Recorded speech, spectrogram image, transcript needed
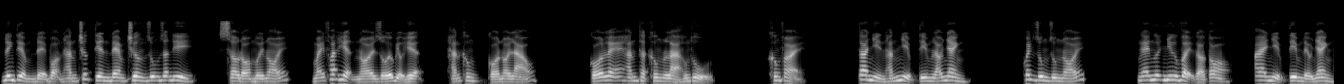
Đinh tiềm để bọn hắn trước tiên đem trương dũng dẫn đi, sau đó mới nói, máy phát hiện nói dối biểu hiện, hắn không có nói láo. Có lẽ hắn thật không là hung thủ. Không phải. Ta nhìn hắn nhịp tim lão nhanh. Quách dung dung nói, nghe ngươi như vậy gào to, ai nhịp tim đều nhanh.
